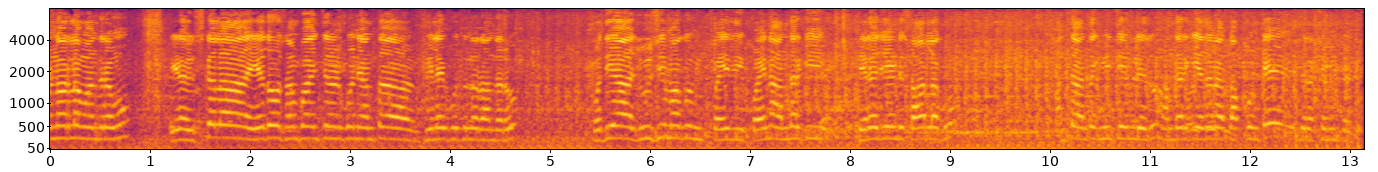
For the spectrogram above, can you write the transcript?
ఓనర్లం అందరము. ఇక ఇసుకల ఏదో సంపాదించాలనుకొని అంతా ఫీల్ అయిపోతున్నారు అందరూ. కొద్దిగా చూసి మాకు పై పైన అందరికీ తెలియజేయండి సార్లకు. అంత అంతకు మించి ఏం లేదు. అందరికీ ఏదైనా తప్పు ఉంటే క్షమించండి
